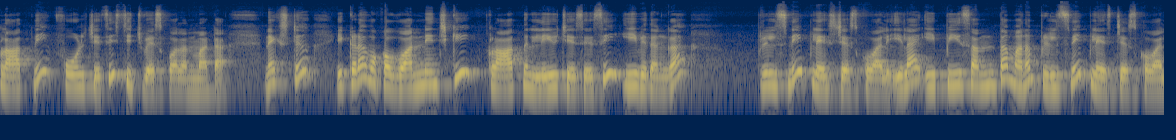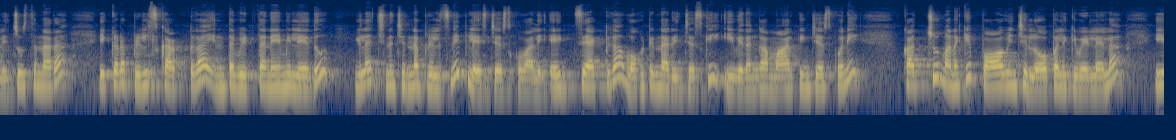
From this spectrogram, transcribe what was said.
క్లాత్ని ఫోల్డ్ చేసి స్టిచ్ వేసుకోవాలన్నమాట. నెక్స్ట్ ఇక్కడ ఒక వన్ ఇంచ్కి క్లాత్ని లీవ్ చేసేసి ఈ విధంగా ప్రిల్స్ని ప్లేస్ చేసుకోవాలి. ఇలా ఈ పీస్ అంతా మనం ప్రిల్స్ని ప్లేస్ చేసుకోవాలి. చూస్తున్నారా? ఇక్కడ ప్రిల్స్ కరెక్ట్గా ఇంత విడ్త్ అనేమి లేదు. ఇలా చిన్న చిన్న ప్రిల్స్ని ప్లేస్ చేసుకోవాలి. ఎగ్జాక్ట్గా ఒకటిన్నర ఇంచెస్కి ఈ విధంగా మార్కింగ్ చేసుకొని ఖర్చు మనకి పావించి లోపలికి వెళ్ళేలా ఈ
